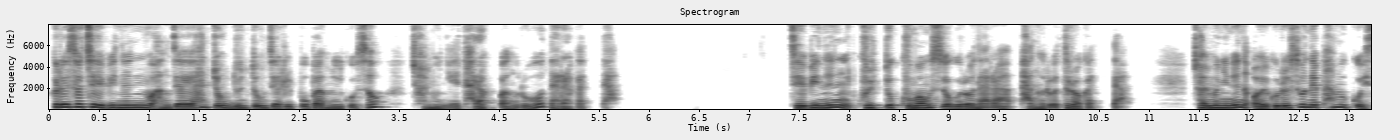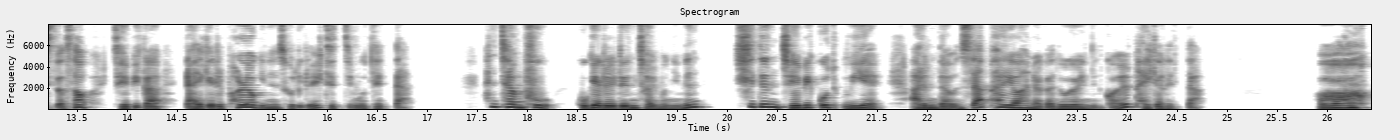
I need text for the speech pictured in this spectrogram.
그래서 제비는 왕자의 한쪽 눈동자를 뽑아물고서 젊은이의 다락방으로 날아갔다. 제비는 굴뚝 구멍 속으로 날아 방으로 들어갔다. 젊은이는 얼굴을 손에 파묻고 있어서 제비가 날개를 펄럭이는 소리를 듣지 못했다. 한참 후 고개를 든 젊은이는 시든 제비꽃 위에 아름다운 사파이어 하나가 놓여 있는 걸 발견했다. 아,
